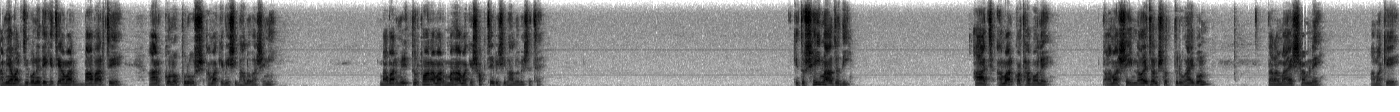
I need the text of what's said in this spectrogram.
আমি আমার জীবনে দেখেছি আমার বাবার চেয়ে আর কোনো পুরুষ আমাকে বেশি ভালোবাসেনি। বাবার মৃত্যুর পর আমার মা আমাকে সবচেয়ে বেশি ভালোবেসেছে। কিন্তু সেই মা যদি আজ আমার কথা বলে, তো আমার সেই নয়জন শত্রু ভাই বোন তারা মায়ের সামনে আমাকে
